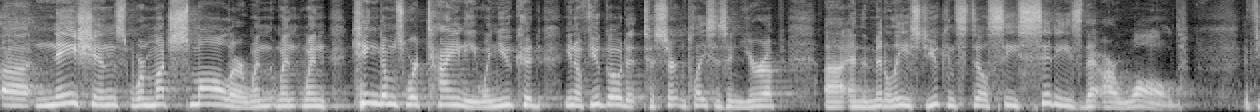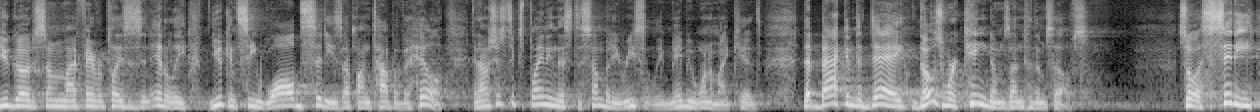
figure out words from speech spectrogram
uh, nations were much smaller, when, when, when kingdoms were tiny, when you could, you know, if you go to, to certain places in Europe uh, and the Middle East, you can still see cities that are walled. If you go to some of my favorite places in Italy, you can see walled cities up on top of a hill. And I was just explaining this to somebody recently, maybe one of my kids, that back in the day, those were kingdoms unto themselves. So a city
